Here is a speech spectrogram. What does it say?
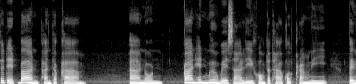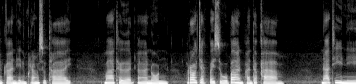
เสด็จบ้านพันธคาม อานนท์การเห็นเมืองเวสาลีของตถาคตครั้งนี้ เป็นการเห็นครั้งสุดท้าย มาเถิดอานนท์เราจะไปสู่บ้านพันธคาม ณที่นี้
